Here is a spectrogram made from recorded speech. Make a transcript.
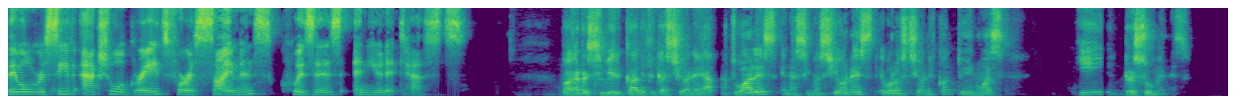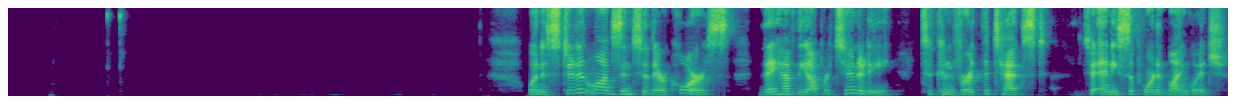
They will receive actual grades for assignments, quizzes, and unit tests. Van a recibir calificaciones actuales en asignaciones, evaluaciones continuas y resúmenes. When a student logs into their course, they have the opportunity to convert the text to any supported language.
